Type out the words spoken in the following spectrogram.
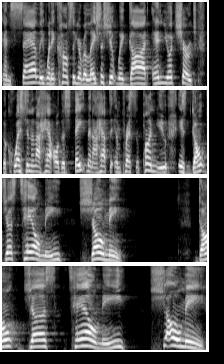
And sadly, when it comes to your relationship with God and your church, the question that I have, or the statement I have to impress upon you is don't just tell me, show me. Don't just tell me, Show me.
